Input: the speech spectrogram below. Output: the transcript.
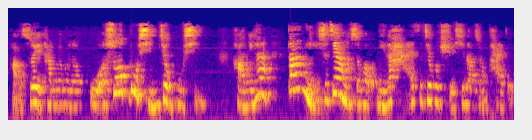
好，所以他们就会说，我说不行就不行。好，你看，当你是这样的时候，你的孩子就会学习到这种态度。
